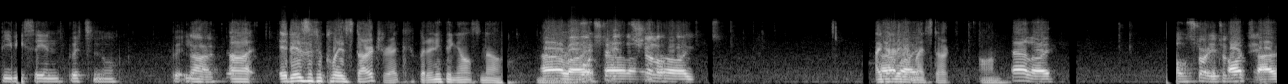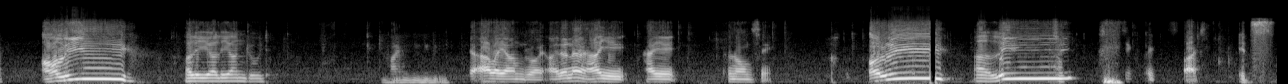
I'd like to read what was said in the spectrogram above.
BBC in Britain or Britain? No. Uh, it is if it plays Star Trek, but anything else, no. Hello, Watched any of the hello, Sherlock hello, I gotta Alright. get my Star on. hello. Oh, sorry, you took it. ciao. Ollie! Ali Ali Android. Yeah, Alejandro. I don't know how you how you pronounce it. Ollie! Ali. It's like fast. It's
